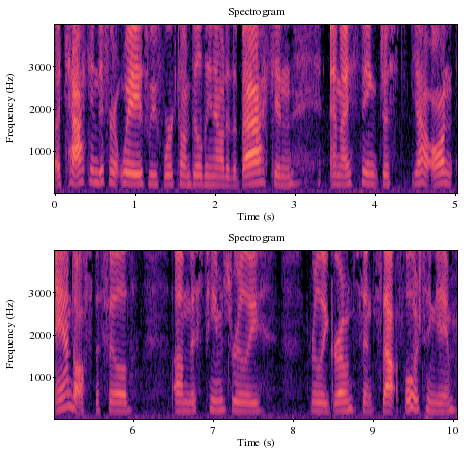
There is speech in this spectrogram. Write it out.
attack in different ways. We've worked on building out of the back and and I think just yeah on and off the field, um, this team's really really grown since that Fullerton game.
